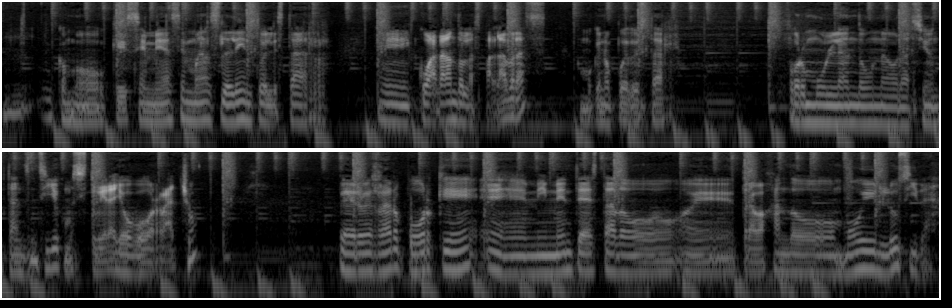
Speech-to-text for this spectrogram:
mm, como que se me hace más lento el estar eh, cuadrando las palabras, como que no puedo estar formulando una oración tan sencillo como si estuviera yo borracho. Pero es raro porque eh, mi mente ha estado eh, trabajando muy lúcida.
